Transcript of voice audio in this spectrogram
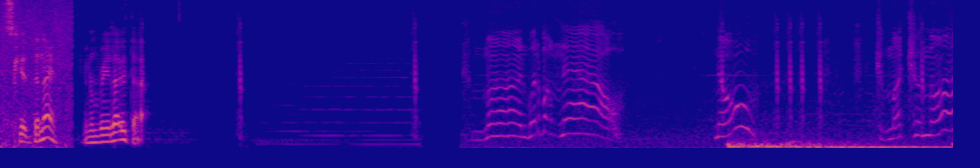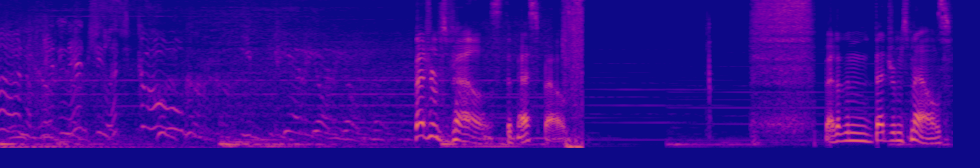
It's good to know. I'm gonna reload that. Come on, what about now? No? Come on, come on, I'm getting itchy, let's go! Imperial. Bedroom spells, the best spells. Better than bedroom smells.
